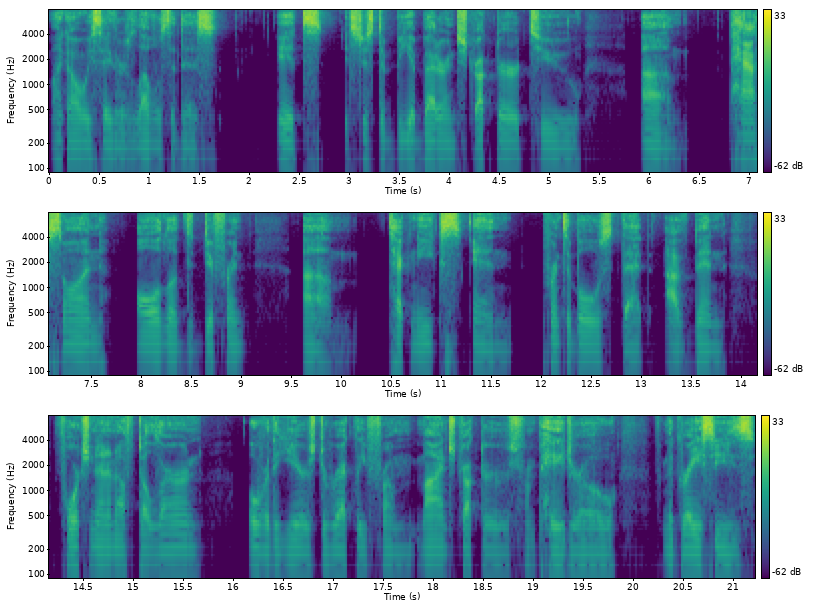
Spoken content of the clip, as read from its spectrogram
like I always say there's levels to this. It's it's just to be a better instructor to um, pass on all of the different um, techniques and principles that I've been fortunate enough to learn over the years directly from my instructors, from Pedro, from the Gracies,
